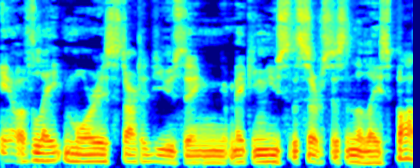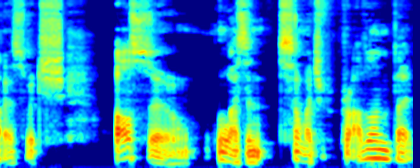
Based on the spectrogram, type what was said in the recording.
you know, of late, Maury's started using, making use of the services in the lace bodice, which also wasn't so much of a problem, but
